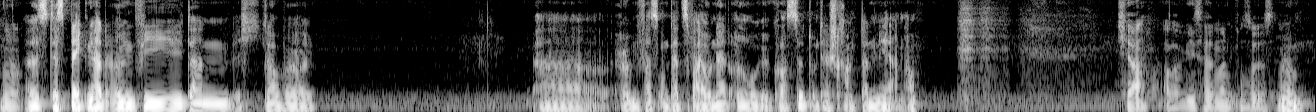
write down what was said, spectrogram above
Ja. Das, das, Becken hat irgendwie dann, ich glaube, äh, irgendwas unter 200 Euro gekostet und der Schrank dann mehr. Ne? Tja, aber wie es halt manchmal so ist. Ne? Ja.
